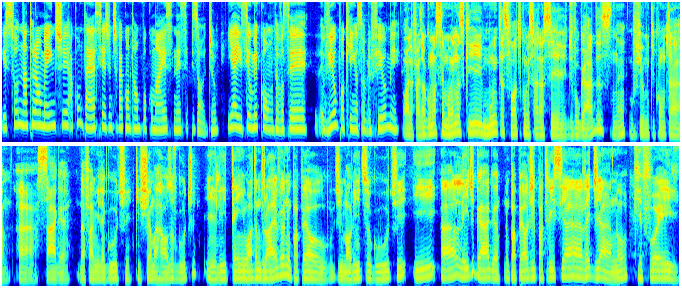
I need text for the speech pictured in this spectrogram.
isso naturalmente acontece e a gente vai contar um pouco mais nesse episódio. E aí, Sil, me conta, você viu um pouquinho sobre o filme? Olha, faz algumas semanas que muitas fotos começaram a ser divulgadas, né? O filme que conta a saga da família Gucci, que chama House of Gucci. Ele tem o Adam Driver no papel de Maurizio Gucci e a Lady Gaga no papel de Patrícia Reggiano, que foi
